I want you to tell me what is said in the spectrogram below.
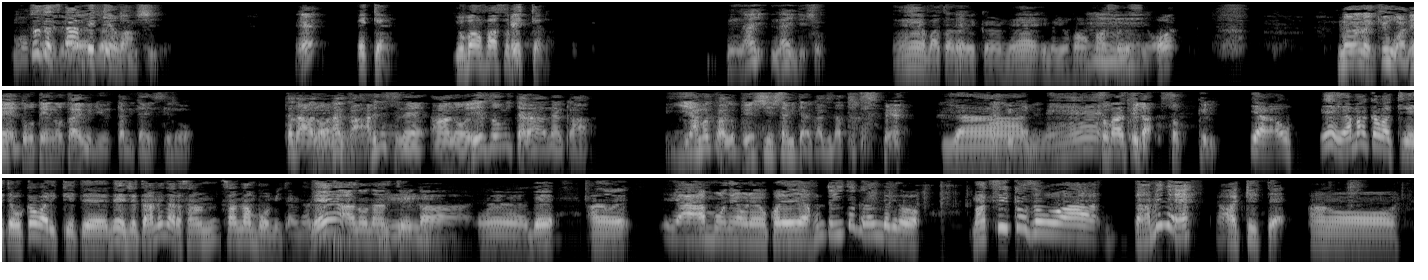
もどうですか？ベッケンは？え？ベッケン。4番ファーストベッケン。ない、ないでしょ。ねえ、渡辺くんね、今4番ファーストですよ。まあ、なんだ今日はね、同点のタイムリー打ったみたいですけど。ただ、あの、なんか、あれですね。あの、映像見たら、なんか、山川が分身したみたいな感じだったんですね。いやー、ねねえ。そまあ、っくりてか、、そっくり。いや、おね、山川消えて、おかわり消えて、ね、じゃあダメなら三、三男坊みたいなね。あの、なんていうか、うん。で、あの、いやーもうね、俺、これ、本当言いたくないんだけど、松井和夫は、ダメね。はっきり言って。あのー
